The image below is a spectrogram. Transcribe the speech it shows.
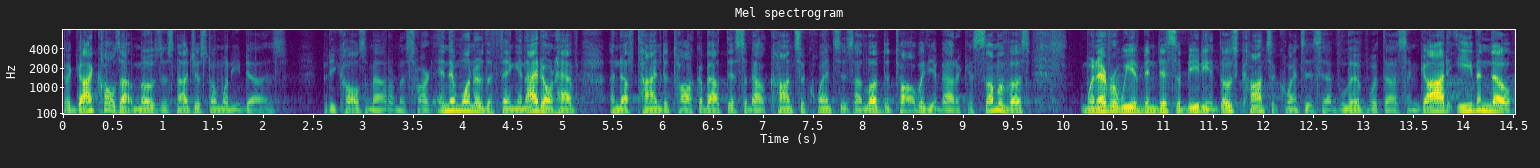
But God calls out Moses not just on what he does, but he calls him out on his heart. And then one other thing, and I don't have enough time to talk about this, about consequences. I'd love to talk with you about it because some of us, whenever we have been disobedient, those consequences have lived with us. And God, even though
